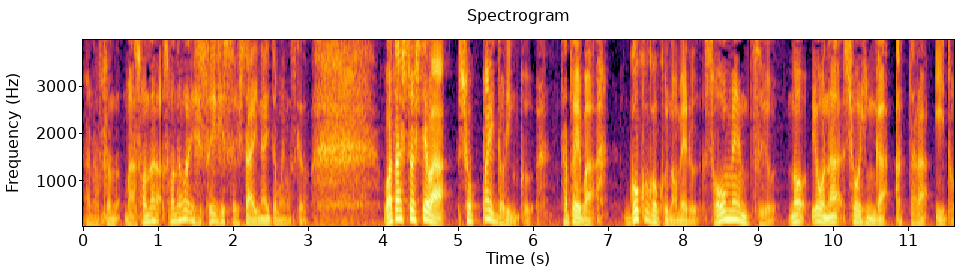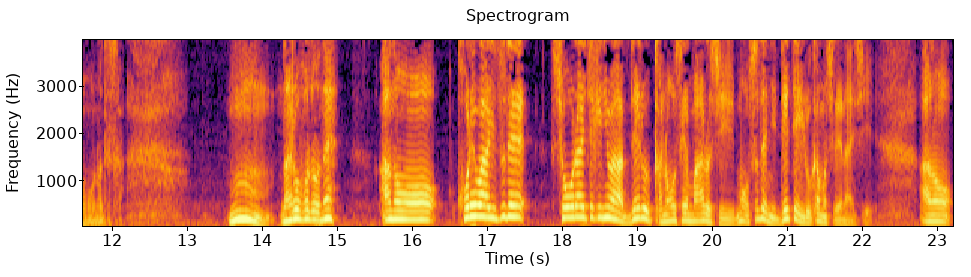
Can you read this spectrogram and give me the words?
あの、その、まあそんな、そんな風に 推理する人はいないと思いますけど。私としては、しょっぱいドリンク、例えば、ごくごく飲めるそうめんつゆのような商品があったらいいと思うのですが。うん、なるほどね。あのーこれはいずれ将来的には出る可能性もあるし、もうすでに出ているかもしれないし、あの、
